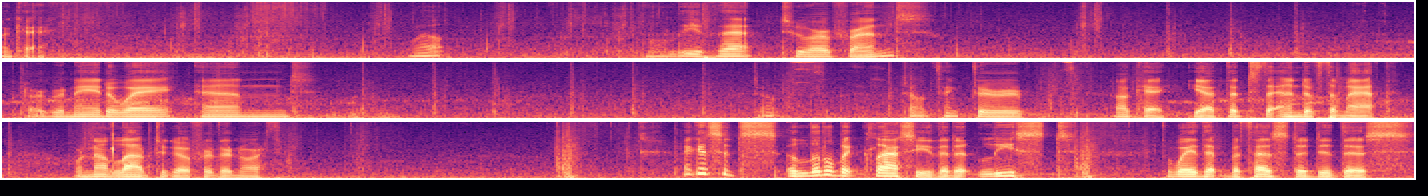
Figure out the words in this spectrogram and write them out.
Okay. Well, we'll leave that to our friends. Put our grenade away and don't th don't think they're okay. Yeah, that's the end of the map. We're not allowed to go further north. I guess it's a little bit classy that at least the way that Bethesda did this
